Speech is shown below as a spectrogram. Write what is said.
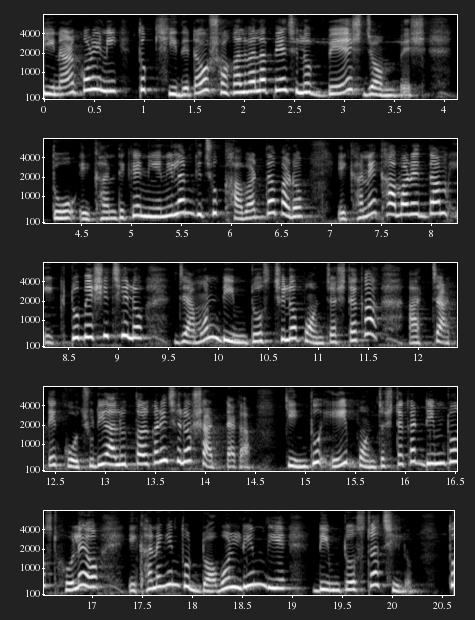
ডিনার করিনি, তো খিদেটাও সকালবেলা পেয়েছিল বেশ জম্পেশ তো এখান থেকে নিয়ে নিলাম কিছু খাবার দাবারও। এখানে খাবারের দাম একটু বেশি ছিল, যেমন ডিম টোস্ট ছিল পঞ্চাশ টাকা আর চারটে কচুরি আলুর তরকারি ছিল ষাট টাকা। কিন্তু এই পঞ্চাশ টাকার ডিম টোস্ট হলেও এখানে কিন্তু ডবল ডিম দিয়ে ডিম টোস্টটা ছিল। তো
